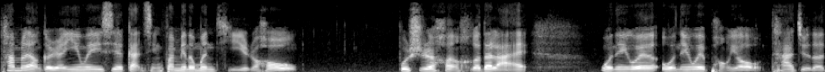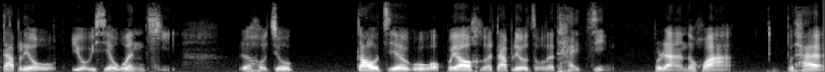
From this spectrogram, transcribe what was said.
他们两个人因为一些感情方面的问题，然后不是很合得来。我那位我那位朋友，他觉得 W 有一些问题，然后就告诫过我不要和 W 走得太近，不然的话不太，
